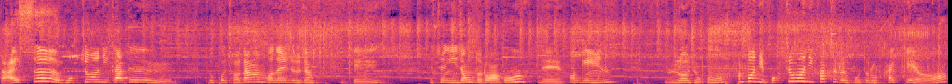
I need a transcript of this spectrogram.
나이스 복주머니 카트 좋고 저장 한번 해주자. 이렇게 대충 이 정도로 하고 네 확인 눌러주고 한번 이 복주머니 카트를 보도록 할게요.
